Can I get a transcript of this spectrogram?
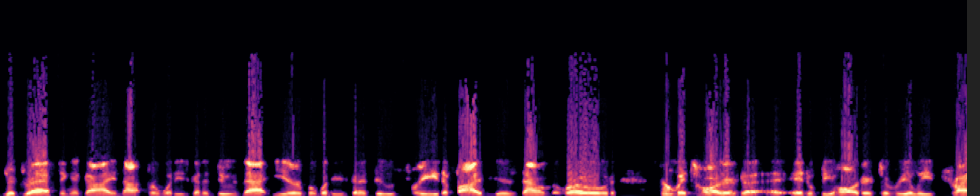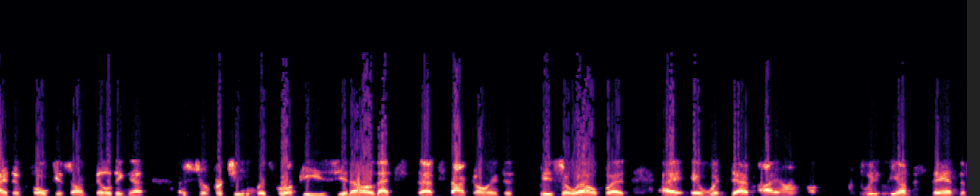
you're drafting a guy not for what he's going to do that year, but what he's going to do three to five years down the road. So it's harder to it'll be harder to really try to focus on building a, a super team with rookies. You know that's that's not going to be so well, but I, it would. Def, I completely understand the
